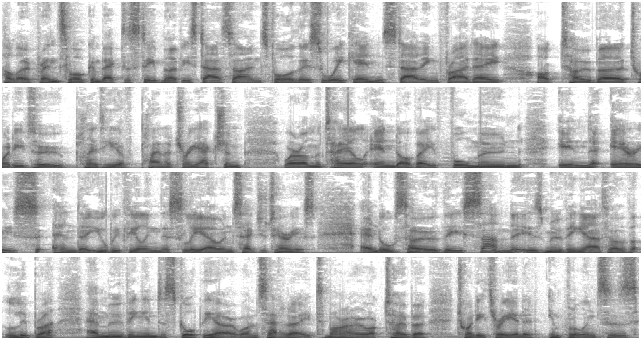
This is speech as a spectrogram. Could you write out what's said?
Hello, friends. Welcome back to Steve Murphy Star Signs for this weekend, starting Friday, October 22. Plenty of planetary action. We're on the tail end of a full moon in Aries, and uh, you'll be feeling this Leo and Sagittarius. And also, the sun is moving out of Libra and moving into Scorpio on Saturday, tomorrow, October 23, and it influences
